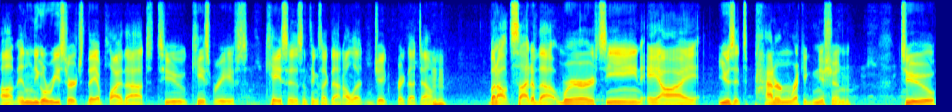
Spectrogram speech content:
Um, in legal research, they apply that to case briefs, cases, and things like that. I'll let Jake break that down. Mm-hmm. But outside of that, we're seeing AI use its pattern recognition to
